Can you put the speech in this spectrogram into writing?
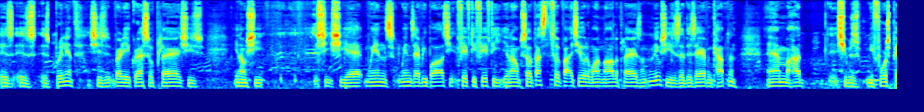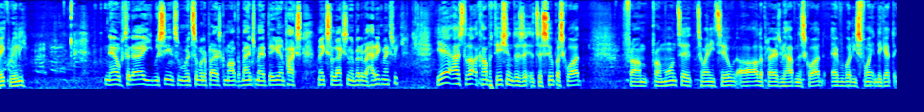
is, is, is brilliant. She's a very aggressive player. She's, you know, she she she uh, wins wins every ball. She 50-50, you know. So that's the type of attitude I want in all the players. And Lucy is a deserving captain. Um, I had she was my first pick really now today we've seen some with some of the players come out the bench make big impacts make selection a bit of a headache next week? Yeah it's a lot of competition There's a, it's a super squad. From from 1 to 22 all the players we have in the squad everybody's fighting to get the,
